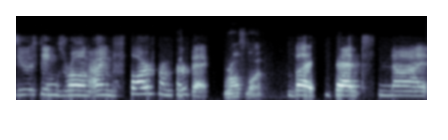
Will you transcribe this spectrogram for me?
do things wrong. I am far from perfect, we're all flawed. but that's not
